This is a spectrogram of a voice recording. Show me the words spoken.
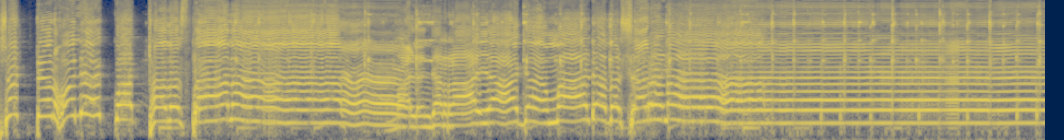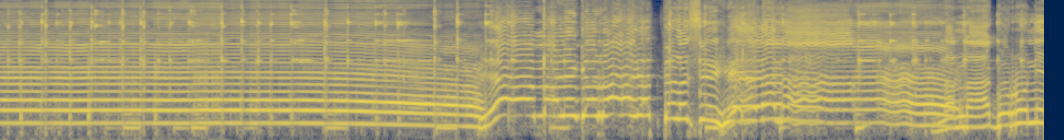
ಶೆಟ್ಟನ್ ಹೊಲೆ ಕೊಟ್ಟದ ಸ್ಥಾನ. ಮಾಳಿಂಗರಾಯಾಗ ಮಾಡದ ಶರಣ. ಏ ಮಾಳಿಂಗರಾಯ ತಿಳಿಸಿ ಹೇಳನ ನನ್ನ ಗುರು ನಿನ್ನ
